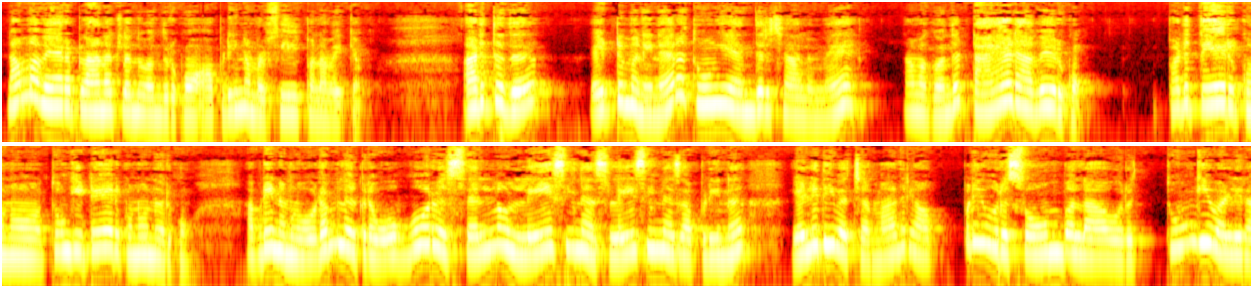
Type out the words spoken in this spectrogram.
நம்ம வேறு பிளானட்லேருந்து வந்திருக்கோம் அப்படின்னு நம்மளை ஃபீல் பண்ண வைக்கும். அடுத்தது எட்டு மணி நேரம் தூங்கி எழுந்திரிச்சாலுமே நமக்கு வந்து டயர்டாகவே இருக்கும். படுத்தே இருக்கணும் தூங்கிட்டே இருக்கணும்னு இருக்கும். அப்படியே நம்ம உடம்புல இருக்கிற ஒவ்வொரு செல்லும் லேசினஸ் லேசினஸ் அப்படின்னு எழுதி வச்ச மாதிரி அப்படி ஒரு சோம்பலாக ஒரு தூங்கி வழிகிற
